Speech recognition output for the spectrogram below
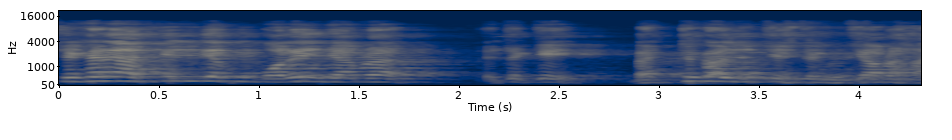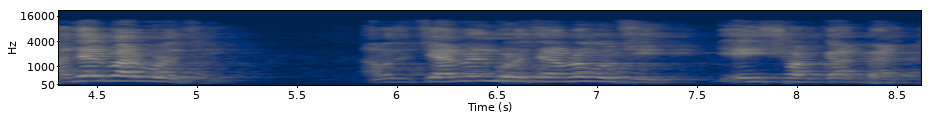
সেখানে আজকে যদি আপনি বলেন যে আমরা এটাকে ব্যর্থ করার চেষ্টা করছি, আমরা হাজারবার বলেছি, আমাদের চেয়ারম্যান বলেছেন, আমরা বলছি এই সরকার ব্যর্থ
